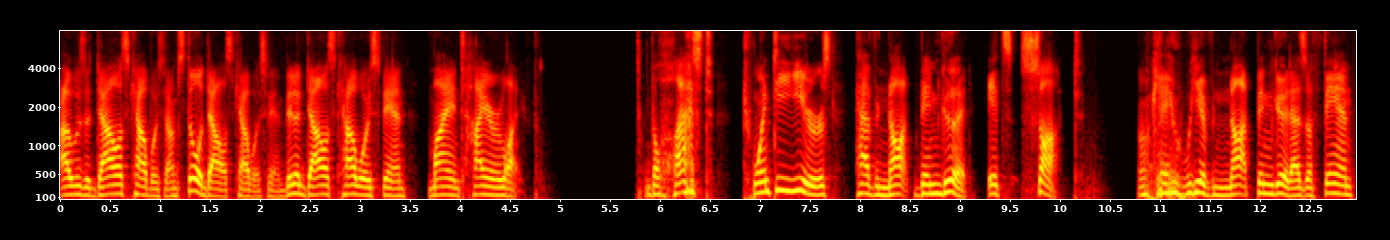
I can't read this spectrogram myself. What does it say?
I was a Dallas Cowboys fan. I'm still a Dallas Cowboys fan. Been a Dallas Cowboys fan my entire life. The last 20 years have not been good. It's sucked. Okay, we have not been good. As a fan,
